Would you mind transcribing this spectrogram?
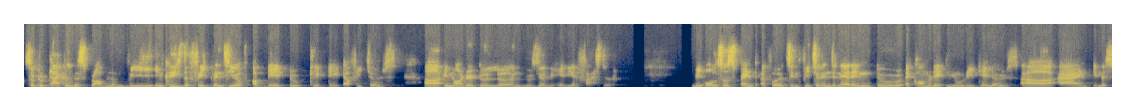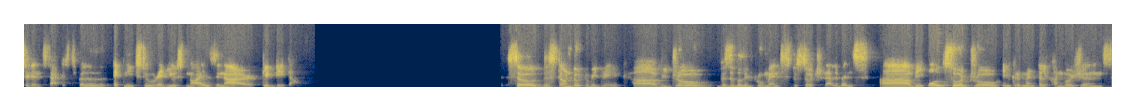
So to tackle this problem, we increased the frequency of update to click data features uh, in order to learn user behavior faster. We also spent efforts in feature engineering to accommodate new retailers uh, and invested in statistical techniques to reduce noise in our click data. So this turned out to be great. Uh, we drove visible improvements to search relevance. Uh, we also drove incremental conversions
